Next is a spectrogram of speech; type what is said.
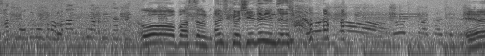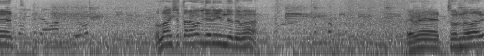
Uzak mı oldun Hasan abi. Oo bastırım. Ben şu köşeye deneyim dedim. evet. Devam ediyor. Ulan şu tarafa bir deneyeyim dedim ha. Evet turnalar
